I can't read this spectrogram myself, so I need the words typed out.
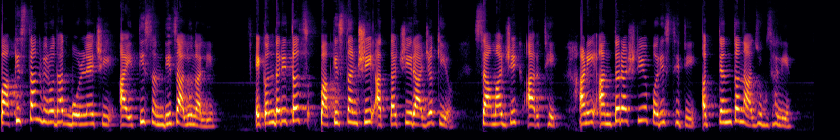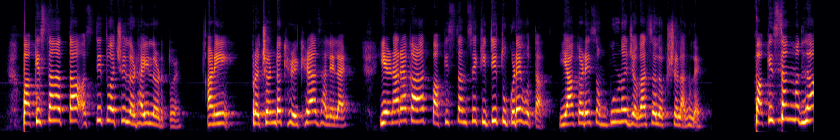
पाकिस्तान विरोधात बोलण्याची आयती संधी चालून आली. एकंदरीतच पाकिस्तानची आत्ताची राजकीय सामाजिक आर्थिक आणि आंतरराष्ट्रीय परिस्थिती अत्यंत नाजूक झाली आहे. पाकिस्तान आता अस्तित्वाची लढाई लढतोय आणि प्रचंड खिळखिळा झालेला आहे. येणाऱ्या काळात पाकिस्तानचे किती तुकडे होतात याकडे संपूर्ण जगाचं लक्ष लागलंय. पाकिस्तानमधला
